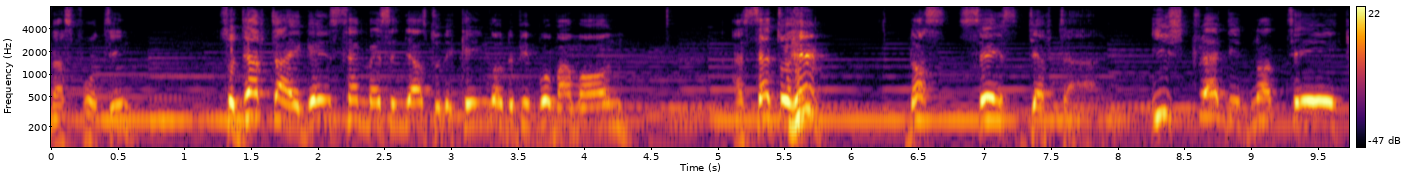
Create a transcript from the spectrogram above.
Verse 14. So Jephthah again sent messengers to the king of the people of Ammon and said to him, Thus says Jephthah, Israel did not take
